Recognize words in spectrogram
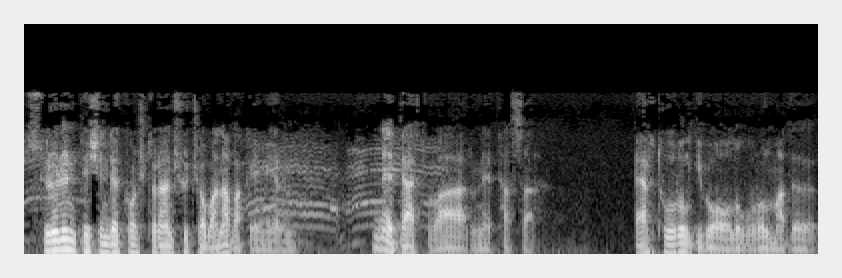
Sürünün peşinde koşturan şu çobana bak emirim. Ne dert var ne tasa. Ertuğrul gibi oğlu vurulmadı,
